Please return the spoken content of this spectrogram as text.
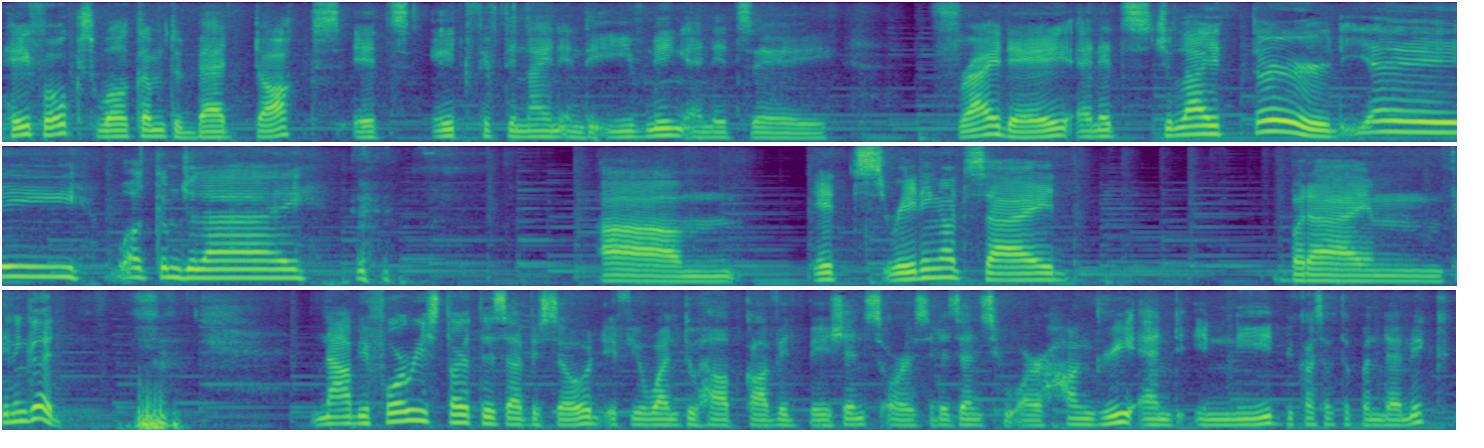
Hey folks, welcome to Bed Talks. It's 8:59 in the evening and it's a Friday and it's July 3rd. Yay! Welcome July. um it's raining outside but I'm feeling good. now before we start this episode, if you want to help COVID patients or citizens who are hungry and in need because of the pandemic,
